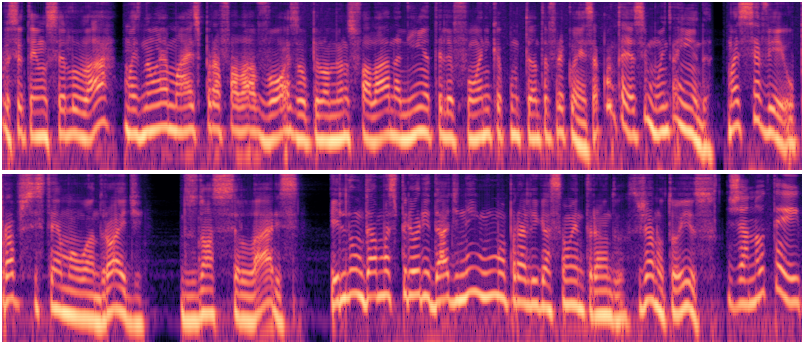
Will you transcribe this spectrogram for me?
Você tem um celular, mas não é mais para falar voz, ou pelo menos falar na linha telefônica com tanta frequência. Acontece muito ainda. Mas você vê, o próprio sistema, o Android, dos nossos celulares, ele não dá mais prioridade nenhuma para a ligação entrando. Você já notou isso? Já notei.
